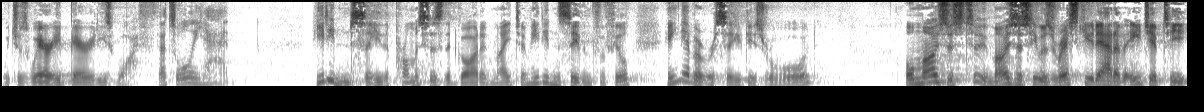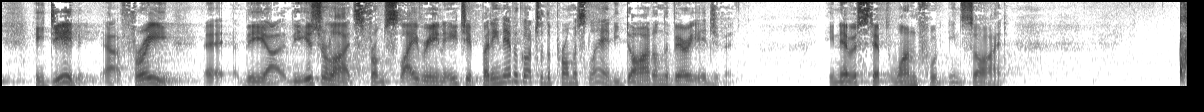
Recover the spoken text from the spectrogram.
which was where he'd buried his wife. That's all he had. He didn't see the promises that God had made to him, he didn't see them fulfilled. He never received his reward. Or Moses, too. Moses, he was rescued out of Egypt. He, he did uh, free uh, the, uh, the Israelites from slavery in Egypt, but he never got to the promised land. He died on the very edge of it. He never stepped one foot inside.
